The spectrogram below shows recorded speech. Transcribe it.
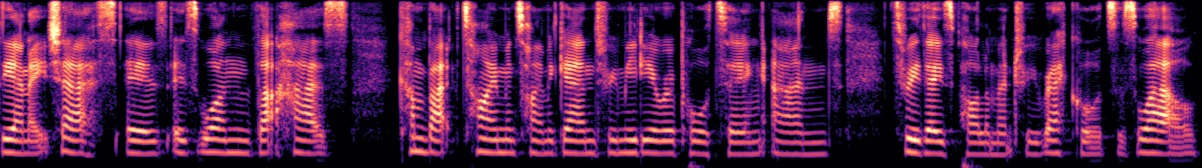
the NHS is, is one that has come back time and time again through media reporting and through those parliamentary records as well.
